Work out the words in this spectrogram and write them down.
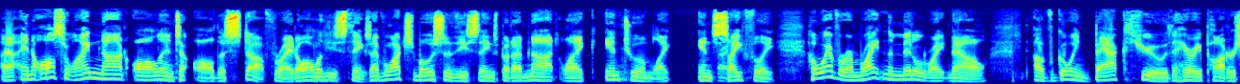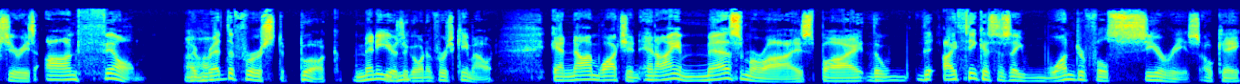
Uh, and also, I'm not all into all this stuff, right? All of these things. I've watched most of these things, but I'm not like into them like insightfully. However, I'm right in the middle right now of going back through the Harry Potter series on film. I read the first book many years ago when it first came out, and now I'm watching, and I am mesmerized by the, the. I think this is a wonderful series. Okay,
